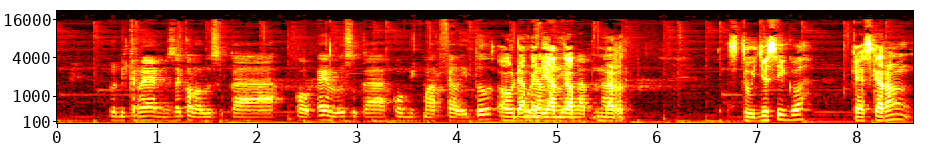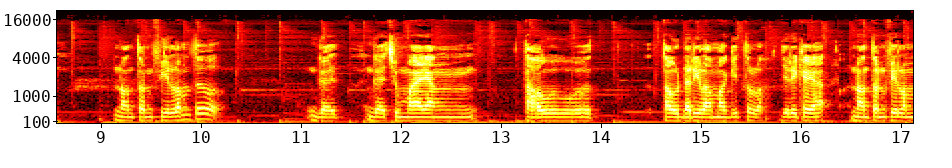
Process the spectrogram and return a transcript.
lebih keren misalnya kalau lu suka eh lu suka komik Marvel itu oh udah nggak dianggap nerd. nerd. Setuju sih gua. Kayak sekarang nonton film tuh nggak nggak cuma yang tahu tahu dari lama gitu loh. Jadi kayak nonton film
